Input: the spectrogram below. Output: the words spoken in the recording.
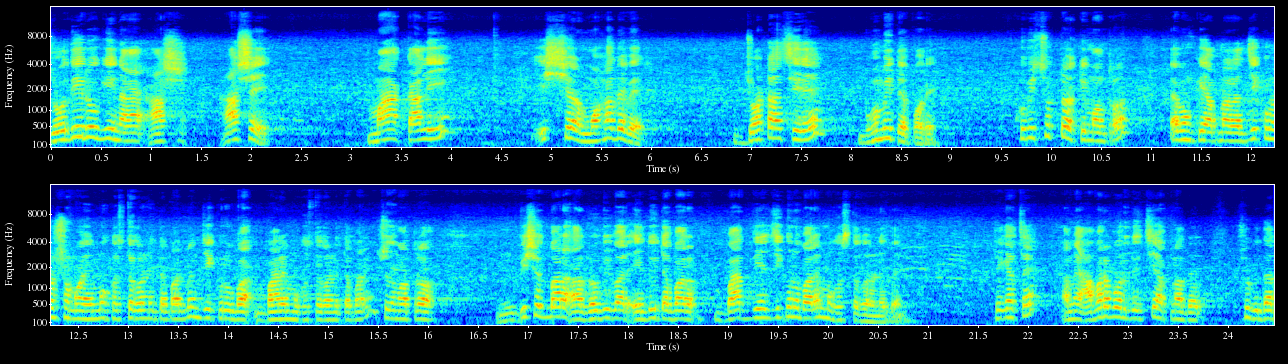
যদি রুগী না আস- মা কালী ঈশ্বর মহাদেবের জটা ছিঁড়ে ভূমিতে পড়ে। খুবই ছোট্ট একটি মন্ত্র এবং কি আপনারা যে কোনো সময় মুখস্থ করে নিতে পারবেন যে কোনো বারে মুখস্থ করে নিতে পারেন। শুধুমাত্র বৃহস্পতিবার আর রবিবার এই দুইটা বার বাদ দিয়ে যে কোনো বারে মুখস্থ করে নেবেন। ঠিক আছে? আমি আবার বলে দিচ্ছি আপনাদের সুবিধার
